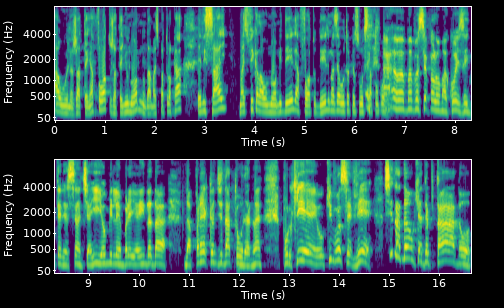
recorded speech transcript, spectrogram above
a urna já tem a foto, já tem o nome, não dá mais para trocar, ele sai, mas fica lá o nome dele, a foto dele, mas é outra pessoa que está concorrendo. Ah, mas você falou uma coisa interessante aí, eu me lembrei ainda da, da pré-candidatura, não é? Porque o que você vê, cidadão que é deputado,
